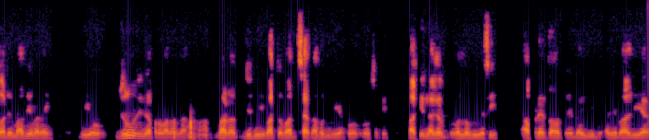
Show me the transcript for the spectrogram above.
ਤੁਹਾਡੇ ਮਾਧਿਅਮ ਰਾਹੀਂ ਵੀ ਉਹ ਜ਼ਰੂਰ ਇਹਨਾਂ ਪਰਿਵਾਰਾਂ ਦਾ ਮਾੜਾ ਜਿੰਨੀ ਵੱਧ ਤੋਂ ਵੱਧ ਸਹਾਇਤਾ ਹੁੰਦੀ ਹੈ, ਹੋ ਸਕੇ। ਬਾਕੀ ਨਗਰ ਵੱਲੋਂ ਵੀ ਅਸੀਂ ਆਪਣੇ ਤੌਰ ਤੇ ਬਾਈ ਜੀ ਅਜੇਵਾਲ ਜੀ ਆ,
